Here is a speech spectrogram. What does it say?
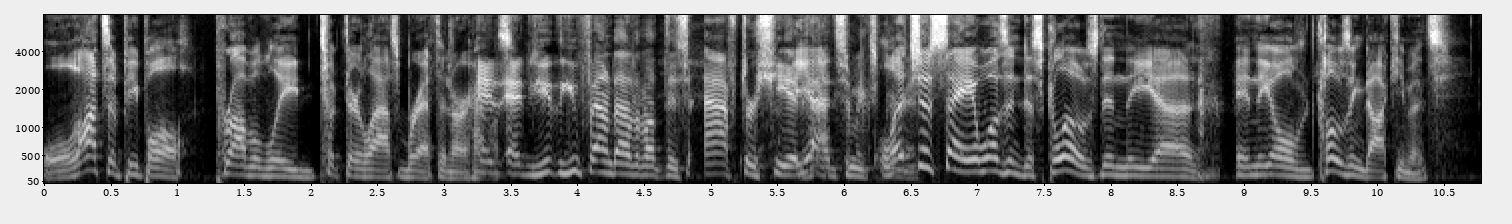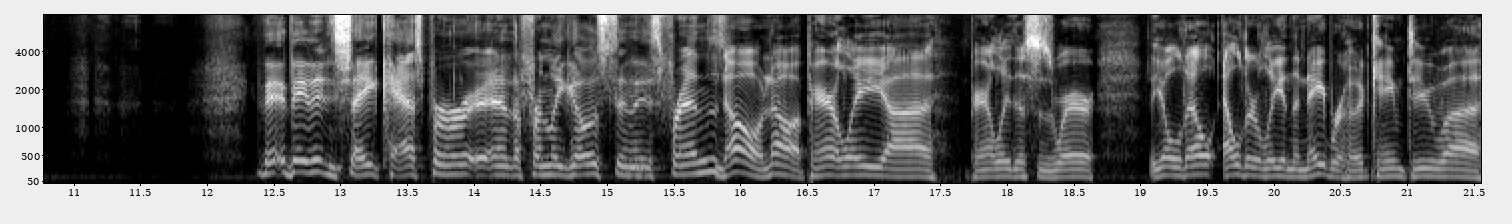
lots of people probably took their last breath in our house. and you, you found out about this after she had had some experience. Let's just say it wasn't disclosed in the uh, in the old closing documents. They, they didn't say Casper and the friendly ghost and his friends. No, no. Apparently, uh, apparently this is where the old el- elderly in the neighborhood came to uh,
